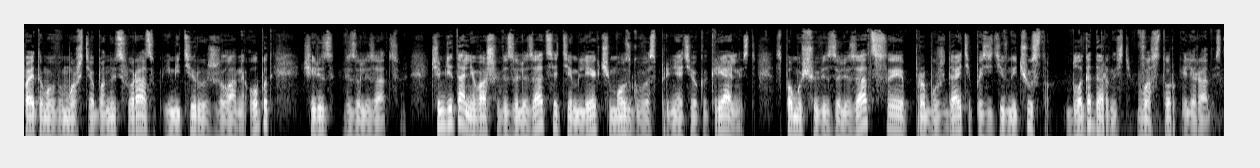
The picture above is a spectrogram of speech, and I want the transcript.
поэтому вы можете обмануть свой разум, имитируя желанный опыт через визуализацию. Чем детальнее ваша визуализация, тем легче мозгу воспринять ее как реальность. С помощью визуализации пробуждайте позитивные чувства – благодарность, восторг или радость.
